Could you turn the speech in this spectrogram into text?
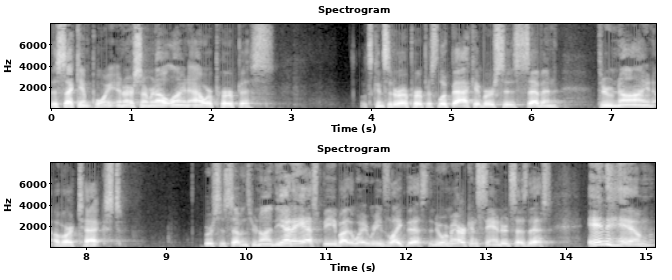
the second point in our sermon outline our purpose. Let's consider our purpose. Look back at verses 7 through 9 of our text. Verses 7 through 9. The NASB, by the way, reads like this. The New American Standard says this In him,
